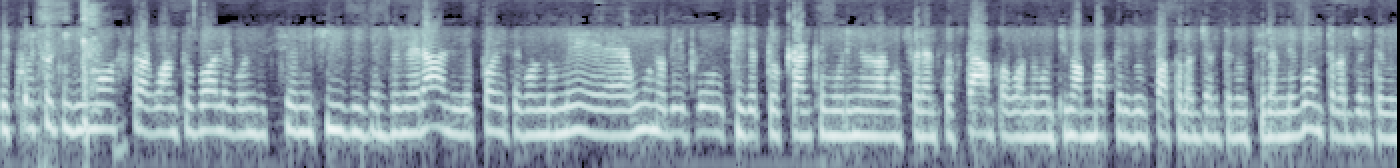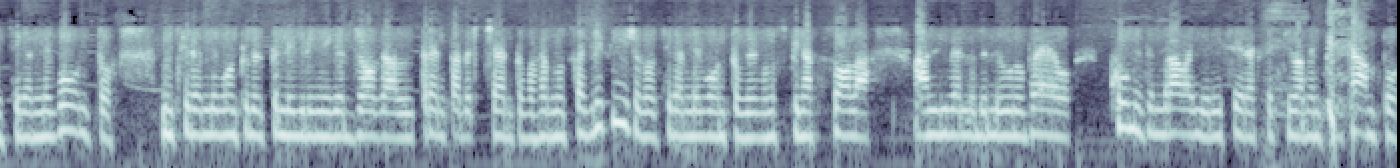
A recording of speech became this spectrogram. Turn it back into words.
e questo ti dimostra quanto poi le condizioni fisiche generali, che poi secondo me è uno dei punti che tocca anche Mourinho nella conferenza stampa, quando continua a battere sul fatto la gente non si rende conto, la gente non si rende conto, non si rende conto del Pellegrini che gioca al 30% facendo un sacrificio, non si rende conto che uno Spinazzola a livello dell'europeo, come sembrava ieri sera effettivamente in campo,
